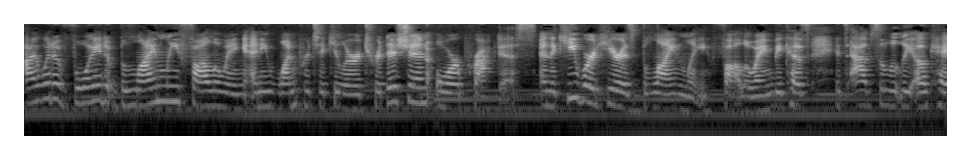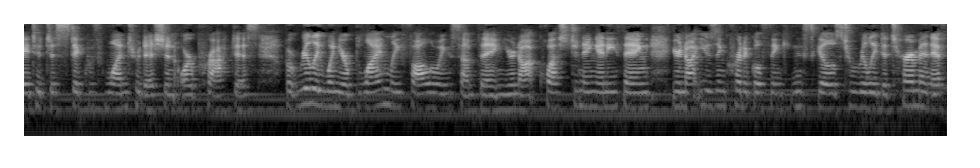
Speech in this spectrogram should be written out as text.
I would avoid blindly following any one particular tradition or practice. And the key word here is blindly following because it's absolutely okay to just stick with one tradition or practice. But really when you're blindly following something, you're not questioning anything, You're not using critical thinking skills to really determine if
